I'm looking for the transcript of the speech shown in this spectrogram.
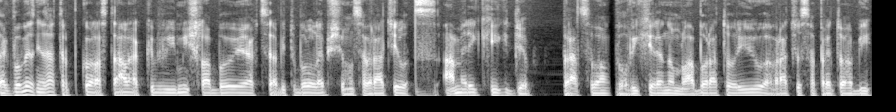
tak vôbec nezatrpkoval stále akoby vymýšľa, bojuje a chce, aby tu bolo lepšie. On sa vrátil z Ameriky, kde pracoval vo vychýrenom laboratóriu a vrátil sa preto, aby,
